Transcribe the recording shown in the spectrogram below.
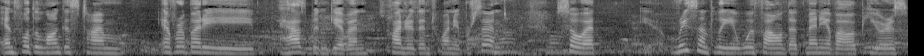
and for the longest time, everybody has been given 120%. So at recently, we found that many of our peers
